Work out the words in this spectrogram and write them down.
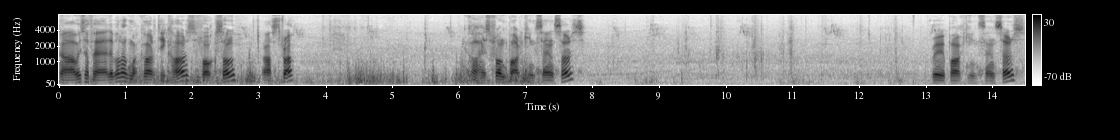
Uh, it's available at McCarthy Cars, Vauxhall, Astra. Car has front parking sensors. Rear parking sensors.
